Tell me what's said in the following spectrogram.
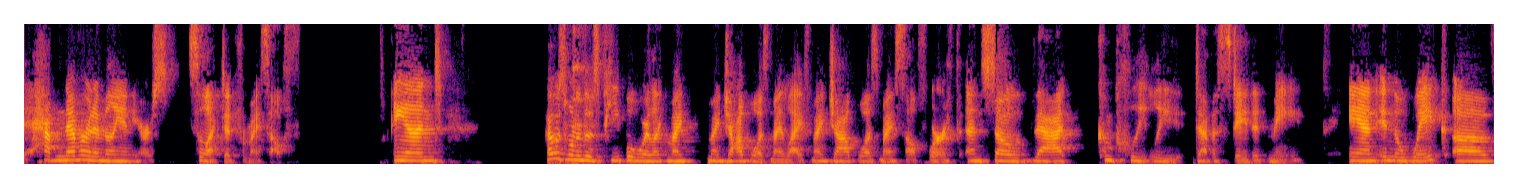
have never in a million years selected for myself and i was one of those people where like my my job was my life my job was my self-worth. And so that completely devastated me. And in the wake of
